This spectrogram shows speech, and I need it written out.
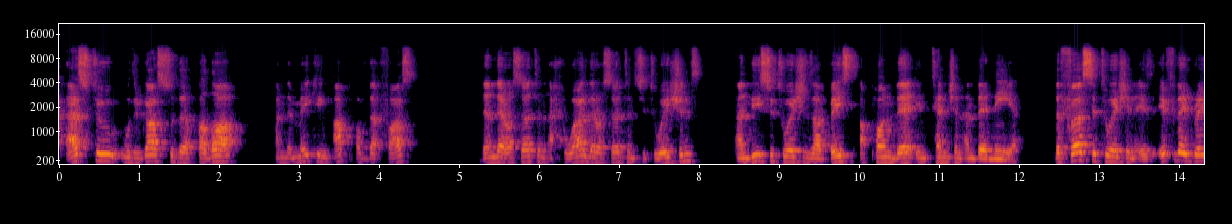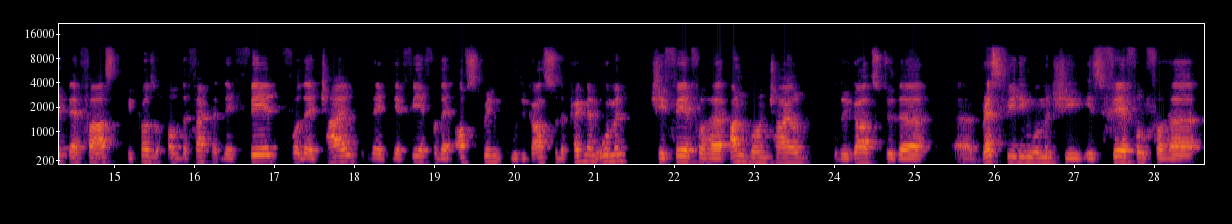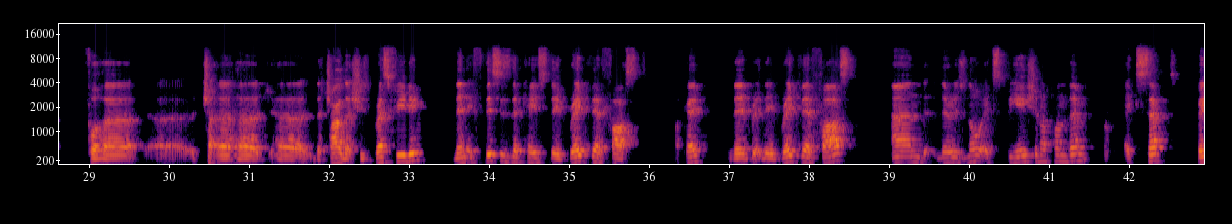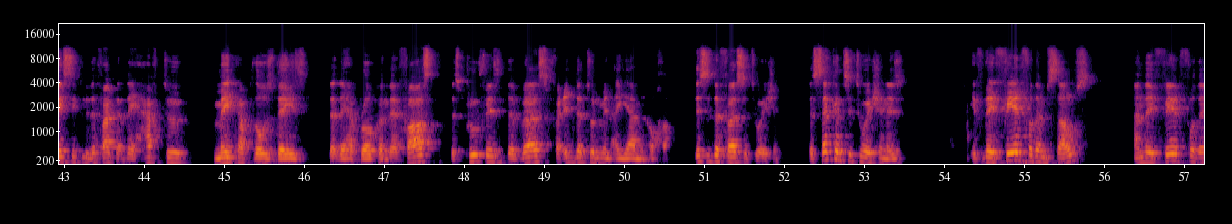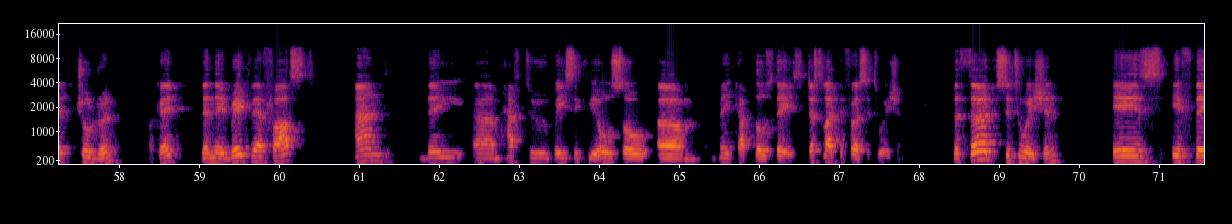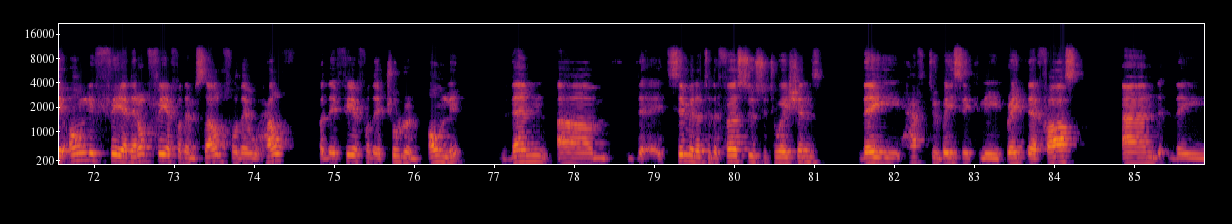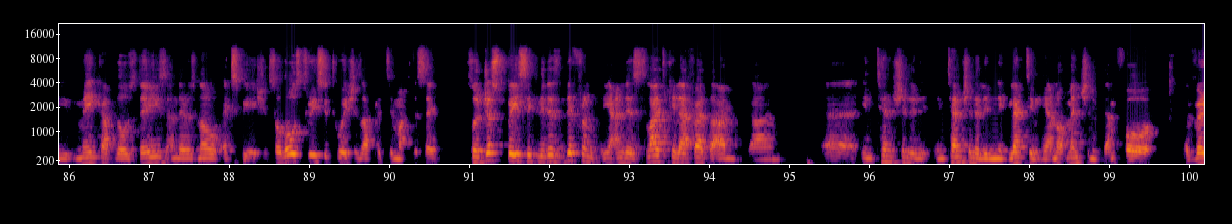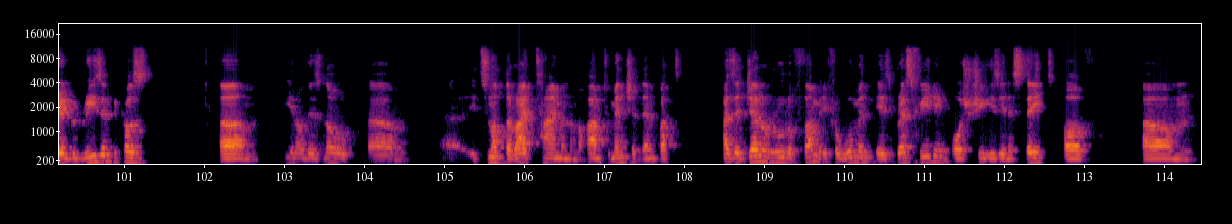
As to, with regards to the qada and the making up of that fast, then there are certain ahwal, there are certain situations, and these situations are based upon their intention and their niyyah. The first situation is if they break their fast because of the fact that they feared for their child, they, they feared for their offspring with regards to the pregnant woman, she feared for her unborn child with regards to the uh, breastfeeding woman, she is fearful for her for her, uh, uh, her, her the child that she's breastfeeding. Then, if this is the case, they break their fast. Okay, they they break their fast, and there is no expiation upon them except basically the fact that they have to make up those days that they have broken their fast. This proof is the verse فَعِدَّةٌ مِّنْ أَيَّامٍ أُخَرَ. This is the first situation. The second situation is if they feared for themselves and they feared for their children, okay, then they break their fast and they um, have to basically also um, make up those days, just like the first situation. The third situation is if they only fear, they don't fear for themselves, for their health, but they fear for their children only, then um, the, it's similar to the first two situations. They have to basically break their fast and they make up those days and there is no expiation. So those three situations are pretty much the same. So just basically, there's different, yeah, there's slight khilafat that I'm, um, uh, intentionally intentionally neglecting here, not mentioning them for a very good reason because um, you know there's no um, uh, it's not the right time and the maqam to mention them, but as a general rule of thumb, if a woman is breastfeeding or she is in a state of um,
